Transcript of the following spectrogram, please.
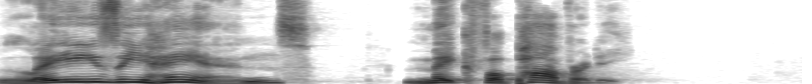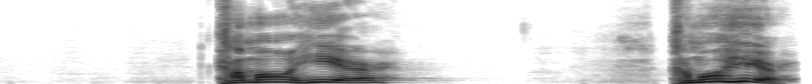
Lazy hands make for poverty. come on here. Come on here.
